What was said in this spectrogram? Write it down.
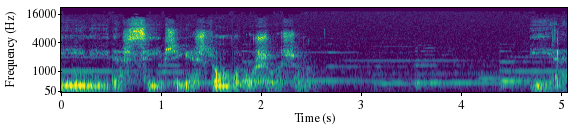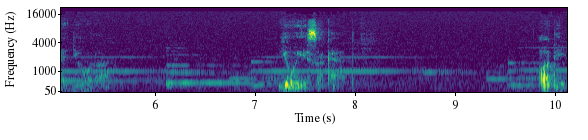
Én édes, szépséges, romboló sorsom. Éjjel egy óra. Jó éjszakát. Adi.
